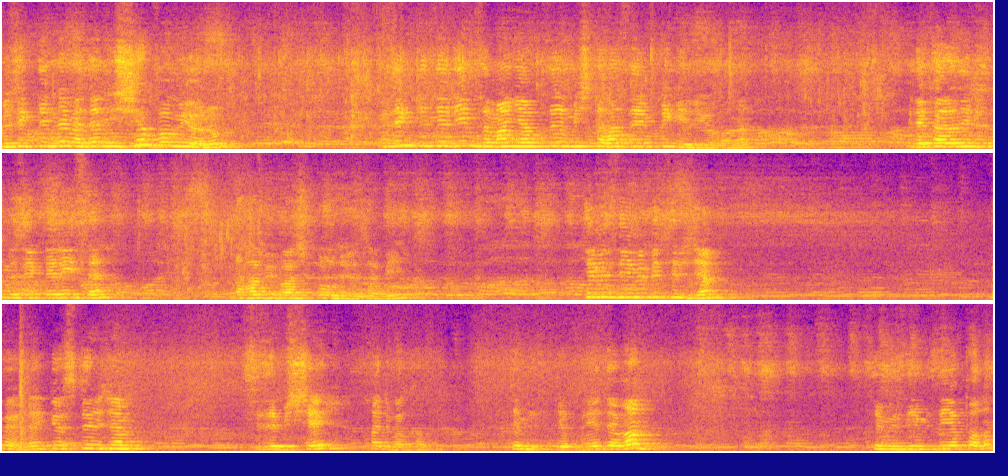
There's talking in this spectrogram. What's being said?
müzik dinlemeden iş yapamıyorum. Müzik dinlediğim zaman yaptığım iş daha zevkli geliyor bana. Bir de Karadeniz müzikleri ise daha bir başka oluyor tabii. Temizliğimi bitireceğim. Böyle göstereceğim size bir şey. Hadi bakalım. Temizlik yapmaya devam. Temizliğimizi yapalım.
